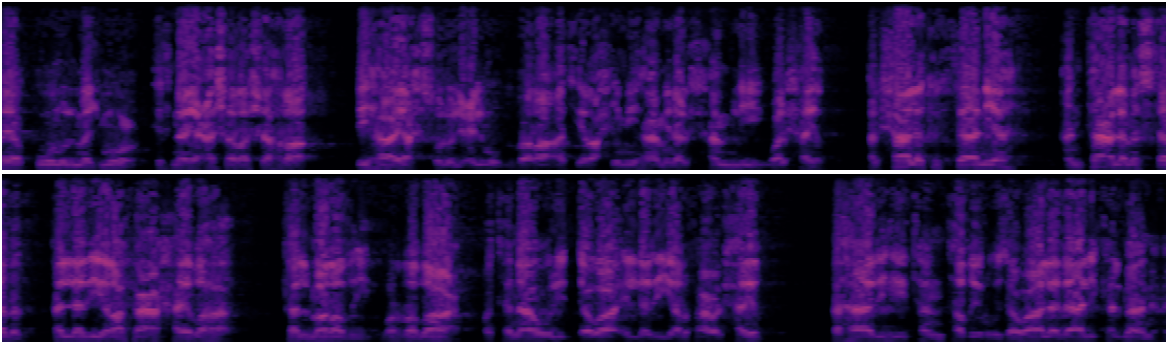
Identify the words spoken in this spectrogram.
فيكون المجموع اثني عشر شهرا بها يحصل العلم ببراءة رحمها من الحمل والحيض. الحالة الثانية أن تعلم السبب الذي رفع حيضها كالمرض والرضاع وتناول الدواء الذي يرفع الحيض فهذه تنتظر زوال ذلك المانع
